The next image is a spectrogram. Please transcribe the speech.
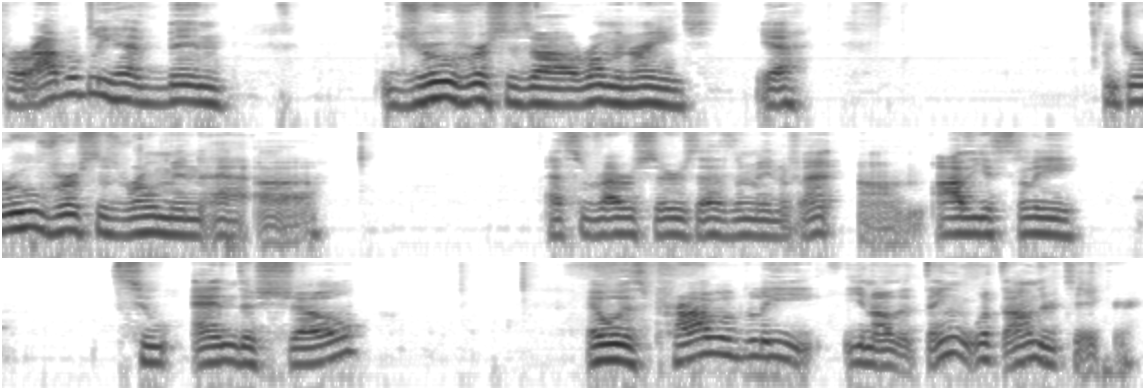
probably have been Drew versus uh, Roman Reigns. Yeah. Drew versus Roman at uh at Survivor Series as the main event. Um obviously to end the show it was probably you know the thing with the Undertaker.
